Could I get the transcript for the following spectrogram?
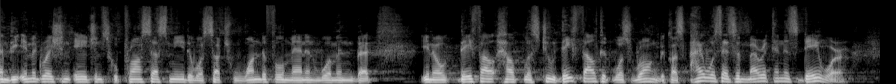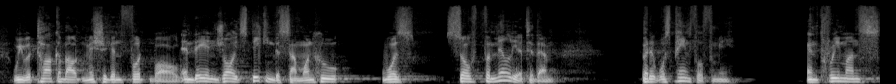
and the immigration agents who processed me, they were such wonderful men and women, but, you know, they felt helpless too. They felt it was wrong because I was as American as they were. We would talk about Michigan football and they enjoyed speaking to someone who was so familiar to them. But it was painful for me. And three months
